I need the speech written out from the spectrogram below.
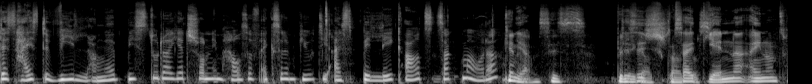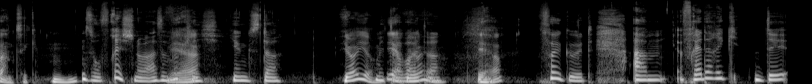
Das heißt, wie lange bist du da jetzt schon im House of Excellent Beauty als Belegarzt, sagt man, oder? Genau, Ja. es ist Das ist seit Jänner 21. So frisch nur, also Ja. wirklich jüngster Ja, ja. Mitarbeiter. Ja, Ja. Voll gut. Ähm, Frederik de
